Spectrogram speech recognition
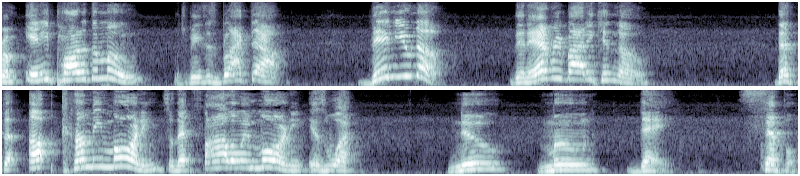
from any part of the moon, which means it's blacked out, then you know, then everybody can know that the upcoming morning, so that following morning is what? New moon day. Simple.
